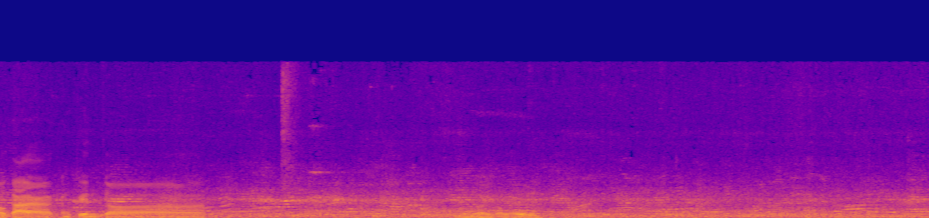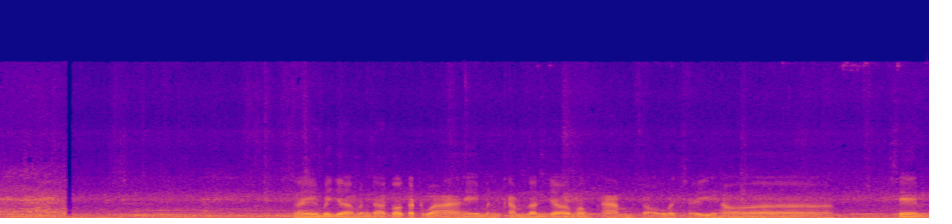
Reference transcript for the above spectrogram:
có cả căng tin cho mọi người còn uống đây, bây giờ mình đã có kết quả thì mình cầm lên cho phòng khám chỗ bác sĩ họ xem.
